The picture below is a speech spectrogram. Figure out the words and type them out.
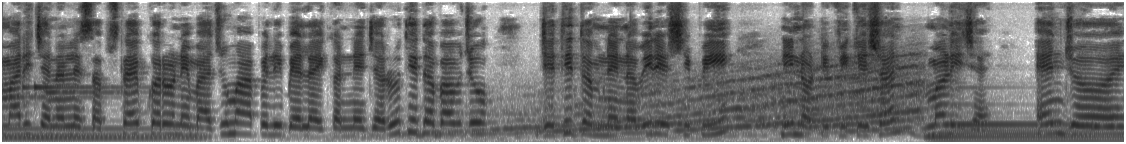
અમારી ચેનલને સબસ્ક્રાઇબ કરો અને બાજુમાં આપેલી બેલ આઇકનને જરૂરથી દબાવજો, જેથી તમને નવી રેસીપીની નોટિફિકેશન મળી જાય. એન્જોય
